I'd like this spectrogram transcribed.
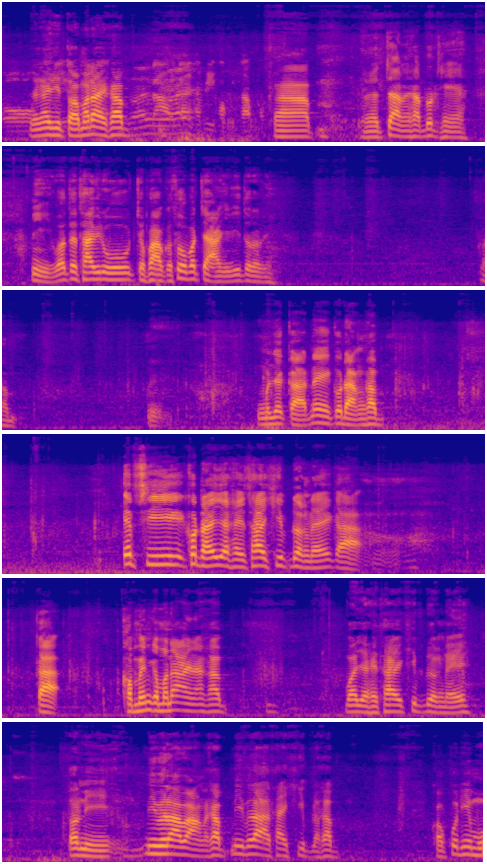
โอ้ยังไงติดต่อมาได้ครับ ได้ได้ครับพี่ขอบคุณครับ ครับเดี๋ยวจ้างนะครับรถแห่นี่ว่าแต่ท้ายวิดีโอจะพากระโซ่มาจ้างอย่างนี้ตัวนี้ครับนี่บรรยากาศในโกดังครับ FC คนไหนอยากให้ถ่ายคลิปเรื่องไหนกะ กะคอมเมนต์กันมาได้นะครับ ว่าอยากให้ถ่ายคลิปเรื่องไหน ตอนนี้มีเวลาว่างแล้วครับ มีเวลาถ่ายคลิปแล้วครับ ขอบคุณที่หมู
